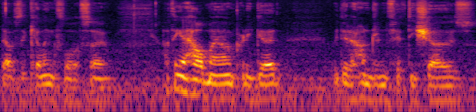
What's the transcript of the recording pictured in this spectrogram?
That was the killing floor. So I think I held my own pretty good. We did 150 shows,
